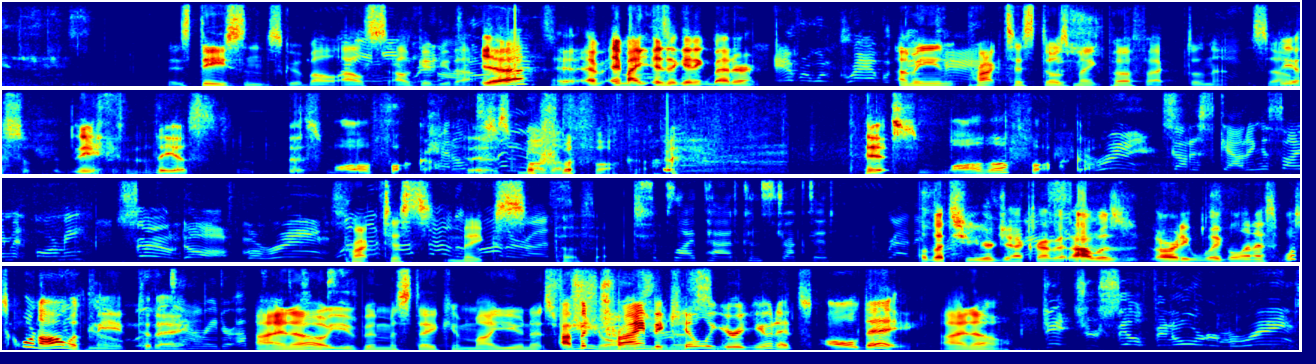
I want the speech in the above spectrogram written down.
It's decent, Scoob. I'll, I'll, s- I'll give you that. Yeah. yeah. Am, am I? Is it getting better? I mean, practice does make perfect, doesn't it? So, This this this this motherfucker. this This motherfucker. This motherfucker. Got a scouting assignment for me? Practice makes perfect. Supply pad constructed. Oh, that's your jackrabbit. I was already wiggling us. What's going on with me today? I know, you've been mistaking my units for I've been Sean's trying to units kill your units all day. I know.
